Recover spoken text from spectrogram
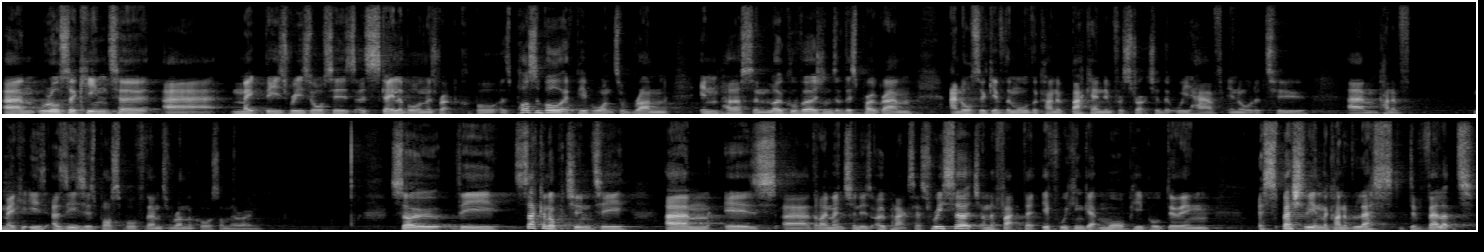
Um, we're also keen to uh, make these resources as scalable and as replicable as possible if people want to run in-person local versions of this program and also give them all the kind of back-end infrastructure that we have in order to um, kind of make it e- as easy as possible for them to run the course on their own. So the second opportunity um, is uh, that I mentioned is open access research and the fact that if we can get more people doing especially in the kind of less developed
